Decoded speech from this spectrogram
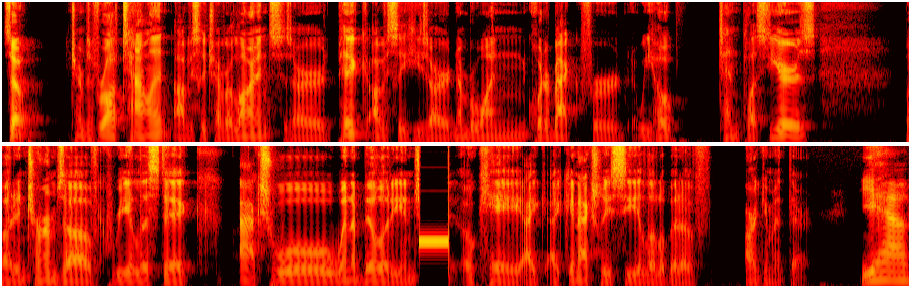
So terms of raw talent, obviously Trevor Lawrence is our pick. Obviously, he's our number one quarterback for we hope ten plus years. But in terms of realistic, actual winnability and shit, okay, I, I can actually see a little bit of argument there. Yeah,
